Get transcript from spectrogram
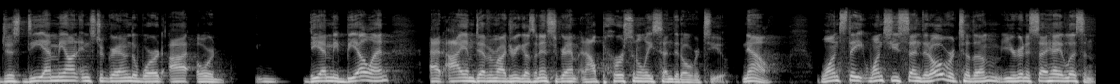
just DM me on Instagram the word I or DM me BLN at I am Deven Rodriguez on Instagram, and I'll personally send it over to you. Now, once they once you send it over to them, you're going to say, "Hey, listen,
